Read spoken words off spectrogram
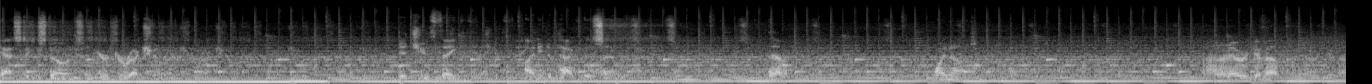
casting stones in your direction. Did you think I need to pack this in? No. Why not? I don't ever give up.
